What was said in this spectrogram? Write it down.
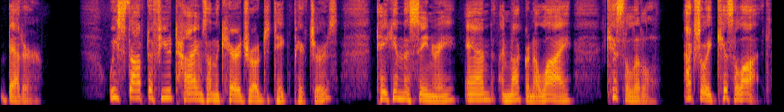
better. We stopped a few times on the carriage road to take pictures, take in the scenery, and, I'm not going to lie, kiss a little. Actually, kiss a lot.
